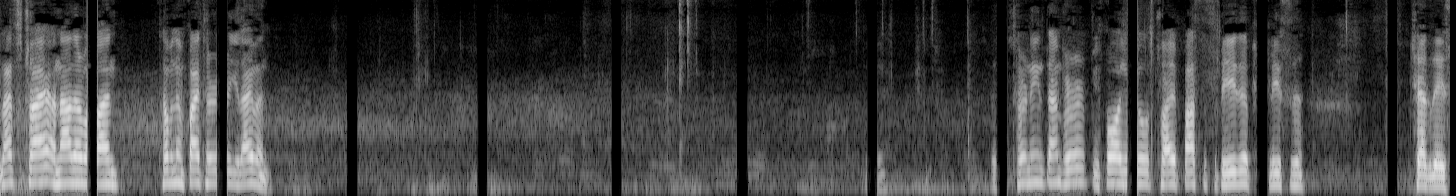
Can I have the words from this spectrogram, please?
Let's try another one. Turbulent Fighter 11. Turning damper, before you try fast speed, please check this.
